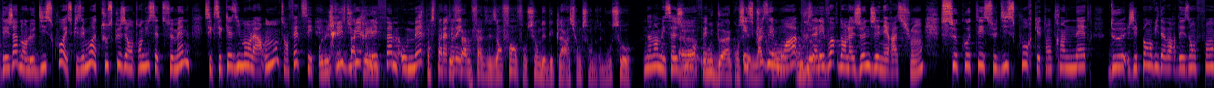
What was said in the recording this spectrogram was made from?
déjà dans le discours, excusez-moi, tout ce que j'ai entendu cette semaine, c'est que c'est quasiment la honte. En fait, c'est oui, réduire les... les... femmes au maître. Je pense pas que les femmes fassent des enfants en fonction des déclarations de Sandrine Rousseau. Non, non, mais ça joue euh, en fait. Ou d'un conseil Excusez-moi, vous de... allez voir dans la jeune génération ce côté, ce discours qui est en train de naître de j'ai pas envie d'avoir des enfants,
